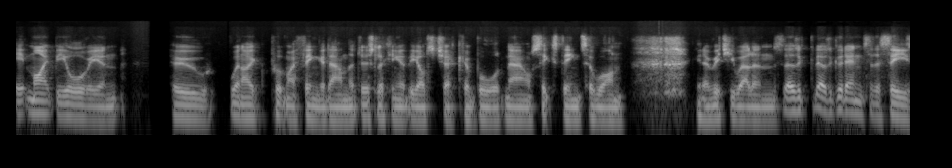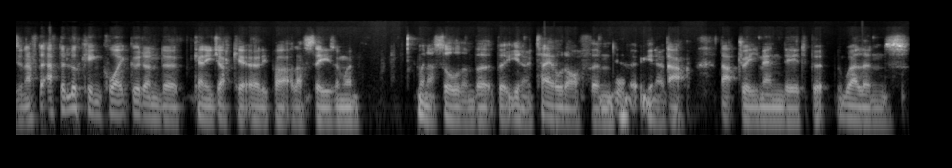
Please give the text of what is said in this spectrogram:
it might be Orient, who when I put my finger down, they're just looking at the odds checker board now, sixteen to one. You know, Richie Wellens. There was a, there was a good end to the season after after looking quite good under Kenny Jackett early part of last season when when I saw them, but but you know tailed off and yeah. you know that that dream ended. But Wellens,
